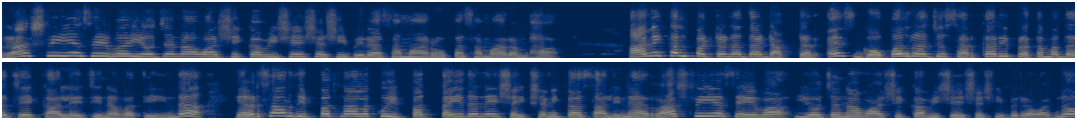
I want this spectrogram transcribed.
ರಾಷ್ಟ್ರೀಯ ಸೇವಾ ಯೋಜನಾ ವಾರ್ಷಿಕ ವಿಶೇಷ ಶಿಬಿರ ಸಮಾರೋಪ ಸಮಾರಂಭ. ಆನೇಕಲ್ ಪಟ್ಟಣದ ಡಾಕ್ಟರ್ ಎಸ್. ಗೋಪಾಲರಾಜು ಸರ್ಕಾರಿ ಪ್ರಥಮ ದರ್ಜೆ ಕಾಲೇಜಿನ ವತಿಯಿಂದ ಎರಡ್ ಸಾವಿರದ ಇಪ್ಪತ್ನಾಲ್ಕು ಇಪ್ಪತ್ತೈದನೇ ಶೈಕ್ಷಣಿಕ ಸಾಲಿನ ರಾಷ್ಟ್ರೀಯ ಸೇವಾ ಯೋಜನಾ ವಾರ್ಷಿಕ ವಿಶೇಷ ಶಿಬಿರವನ್ನು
